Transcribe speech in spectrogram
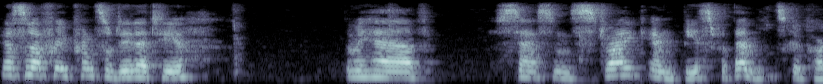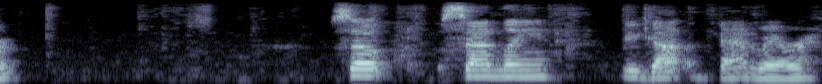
That's enough reprints will do that to you. Then we have Assassin Strike and Beast Within. That's a good card. So, sadly, we got a bad rare.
